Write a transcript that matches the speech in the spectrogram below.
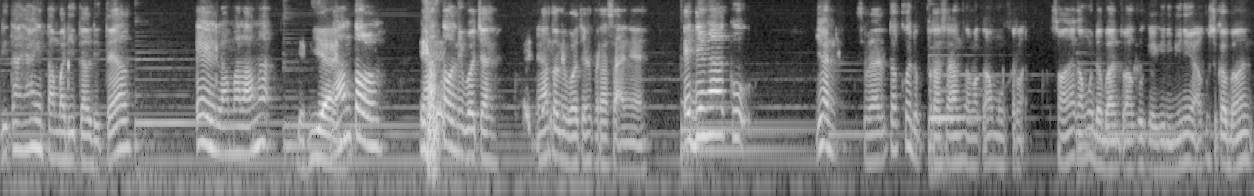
Ditanyain tambah detail-detail. Eh lama-lama jadian. nyantol. Nyantol nih bocah. Nyantol nih bocah perasaannya. Eh dia ngaku. Yan sebenarnya tuh aku ada perasaan sama kamu karena soalnya kamu udah bantu aku kayak gini-gini. Aku suka banget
